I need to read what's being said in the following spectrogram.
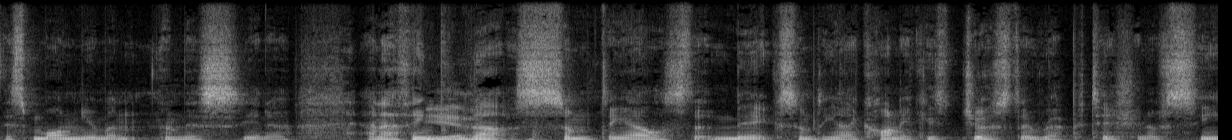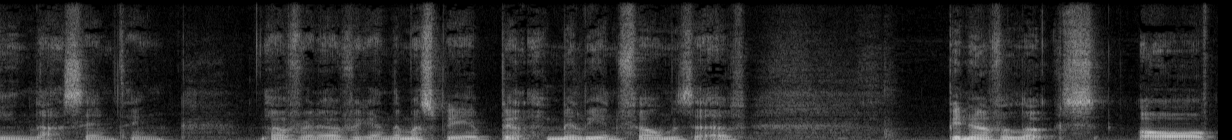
this monument and this, you know, and I think Yeah. that's something else that makes something iconic is just the repetition of seeing that same thing over and over again. There must be a, bil- a million films that have been overlooked or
